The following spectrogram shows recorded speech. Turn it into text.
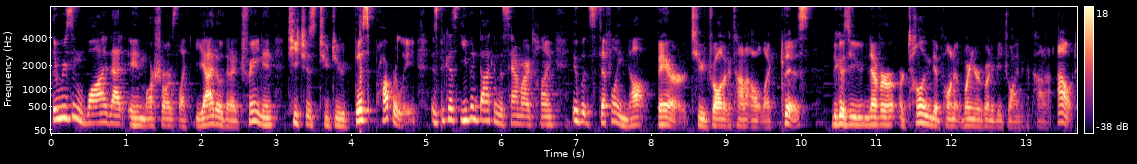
the reason why that in martial arts like Iaido that I train in teaches to do this properly is because even back in the samurai time, it was definitely not fair to draw the katana out like this because you never are telling the opponent when you're going to be drawing the katana out.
